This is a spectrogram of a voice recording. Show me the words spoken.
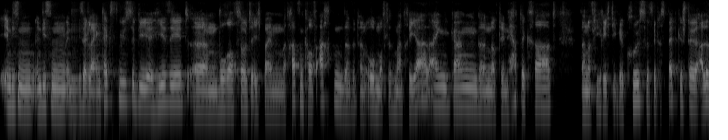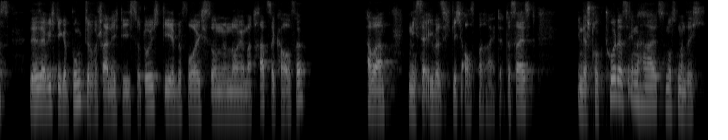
in, diesem, in, diesem, in dieser kleinen Textwüste, die ihr hier seht, ähm, worauf sollte ich beim Matratzenkauf achten? Da wird dann oben auf das Material eingegangen, dann auf den Härtegrad, dann auf die richtige Größe für das Bettgestell. Alles sehr, sehr wichtige Punkte wahrscheinlich, die ich so durchgehe, bevor ich so eine neue Matratze kaufe, aber nicht sehr übersichtlich aufbereitet. Das heißt, in der Struktur des Inhalts muss man sich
